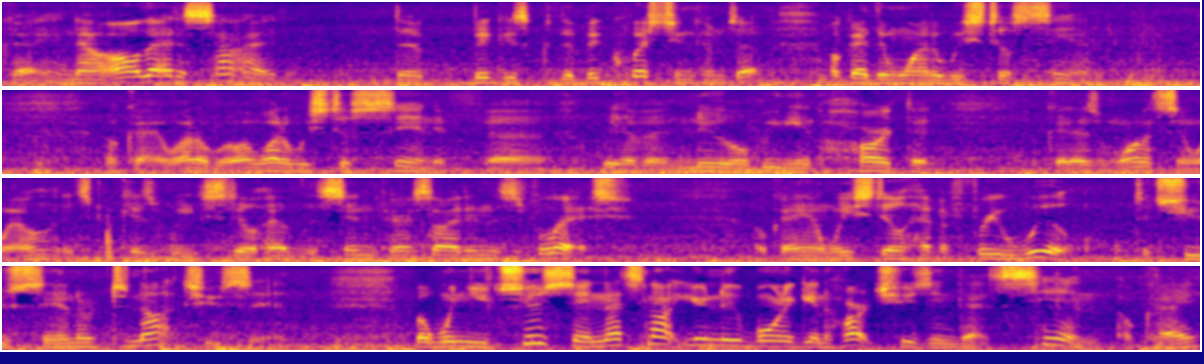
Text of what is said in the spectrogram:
Okay? Now all that aside, the biggest the big question comes up. Okay, then why do we still sin? Okay, why do why do we still sin if uh, we have a new obedient heart that okay doesn't want to sin? Well, it's because we still have the sin parasite in this flesh. Okay, and we still have a free will to choose sin or to not choose sin. But when you choose sin, that's not your new born again heart choosing that sin, okay?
